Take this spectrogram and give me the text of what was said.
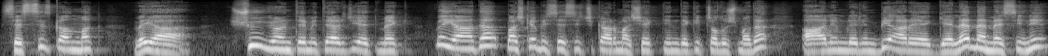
sessiz kalmak veya şu yöntemi tercih etmek veya da başka bir sesi çıkarma şeklindeki çalışmada alimlerin bir araya gelememesini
